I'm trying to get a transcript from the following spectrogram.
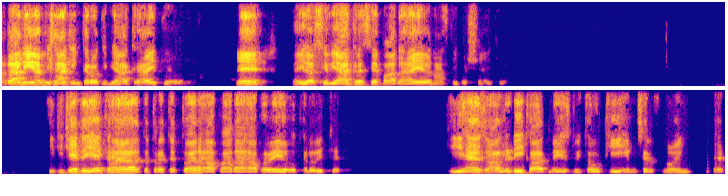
तदानीमपि सः किं करोति? व्याघ्रः इत्येव ए अस्य व्याघ्रस्य पादः एव नास्ति पश्य इति इति चेत् एकः तत्र चत्वारः पादाः भवेयुः खलु he has already cognized without he himself knowing that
